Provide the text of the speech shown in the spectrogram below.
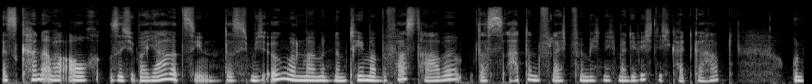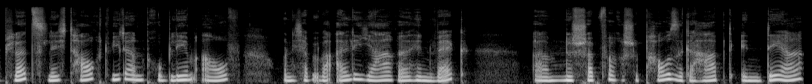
Es kann aber auch sich über Jahre ziehen, dass ich mich irgendwann mal mit einem Thema befasst habe. Das hat dann vielleicht für mich nicht mehr die Wichtigkeit gehabt. Und plötzlich taucht wieder ein Problem auf und ich habe über all die Jahre hinweg ähm, eine schöpferische Pause gehabt, in der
